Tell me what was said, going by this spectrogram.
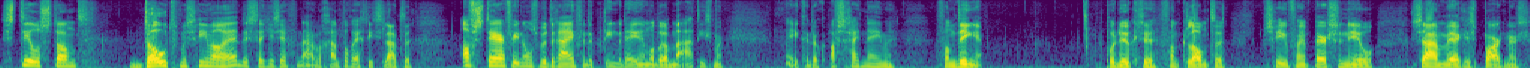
Stilstand. Dood misschien wel. Hè? Dus dat je zegt van nou we gaan toch echt iets laten afsterven in ons bedrijf. En dat klinkt meteen helemaal dramatisch. Maar je kunt ook afscheid nemen van dingen. Producten, van klanten. Misschien van je personeel. Samenwerkingspartners.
